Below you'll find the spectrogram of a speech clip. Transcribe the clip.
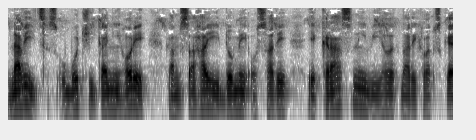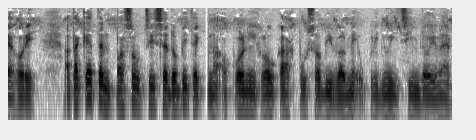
Navíc z ubočí Kaní hory, kam sahají domy osady, je krásný výhled na Rychlebské hory. A také ten pasoucí se dobytek na okolních loukách působí velmi uklidňujícím dojmem.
